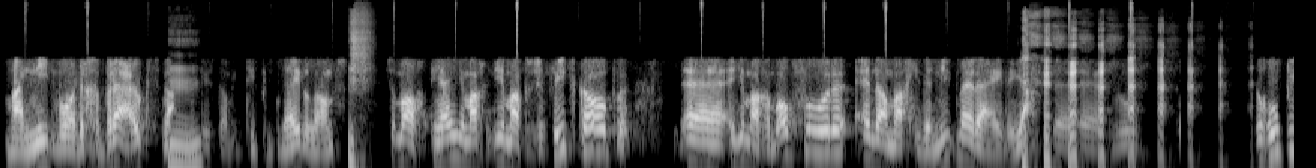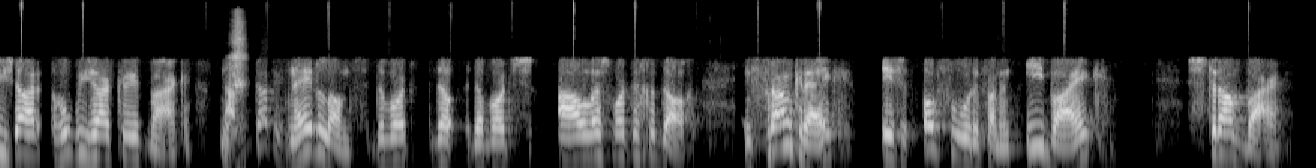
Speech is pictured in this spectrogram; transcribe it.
maar niet worden gebruikt, nou, Mm. dat is dan typisch Nederlands. Ze mogen, ja, je, mag, je mag dus een fiets kopen, uh, je mag hem opvoeren en dan mag je er niet mee rijden. Ja, uh, uh, bedoel, hoe, bizar, hoe bizar kun je het maken? Nou, dat is Nederland. Er wordt, er, er wordt, alles wordt er gedoogd. In Frankrijk is het opvoeren van een e-bike strafbaar.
